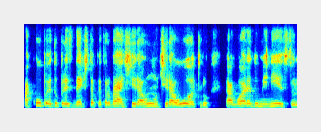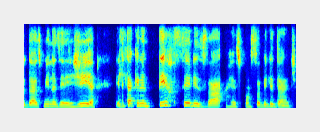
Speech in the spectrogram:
A culpa é do presidente da Petrobras, tira um, tira outro, agora é do ministro das Minas e Energia. Ele está querendo terceirizar a responsabilidade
